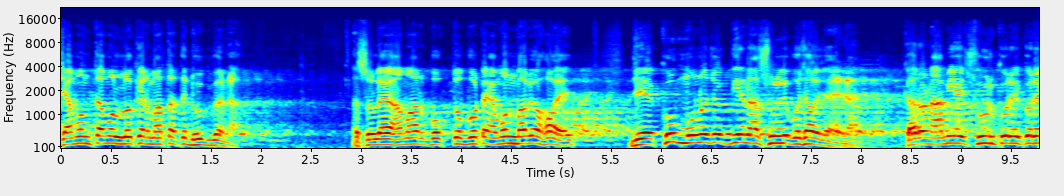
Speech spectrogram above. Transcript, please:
যেমন তেমন লোকের মাথাতে ঢুকবে না। আসলে আমার বক্তব্যটা এমনভাবে হয় যে খুব মনোযোগ দিয়ে না শুনলে বোঝাও যায় না। কারণ আমি এই সুর করে করে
